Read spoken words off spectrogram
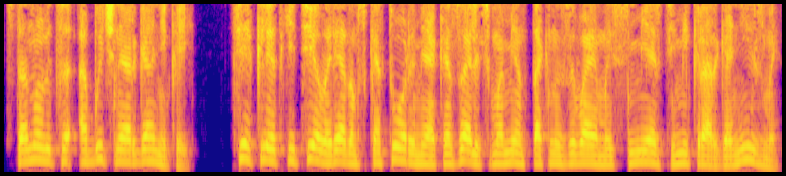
становятся обычной органикой. Те клетки тела, рядом с которыми оказались в момент так называемой смерти микроорганизмы,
